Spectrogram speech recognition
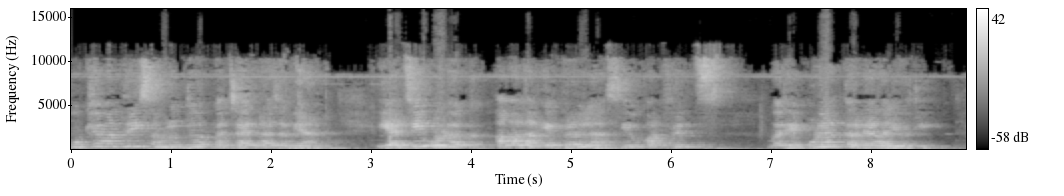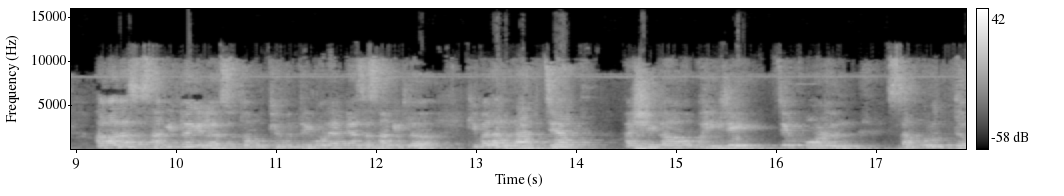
मुख्यमंत्री समृद्ध पंचायत राज अभियान याची ओळख आम्हाला एप्रिलला सीओ कॉन्फरन्स मध्ये पुण्यात करण्यात आली होती. आम्हाला असं सांगितलं गेलं स्वतः मुख्यमंत्री मोद्यांनी असं सांगितलं की मला राज्यात असे गाव पाहिजे जे मॉडेल समृद्ध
